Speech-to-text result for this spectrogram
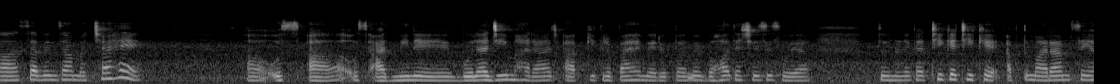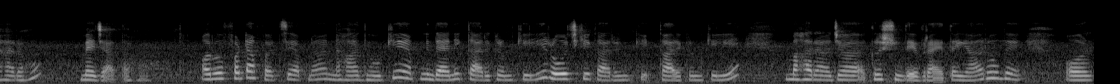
आ, सब इंतज़ाम अच्छा है। उस उस आदमी ने बोला, जी महाराज, आपकी कृपा है मेरे ऊपर, मैं बहुत अच्छे से सोया। तो उन्होंने कहा, ठीक है ठीक है, अब तुम आराम से यहाँ रहो, मैं जाता हूँ। और वो फटाफट से अपना नहा धो के, अपने दैनिक कार्यक्रम के लिए, रोज़ के कारण के, कार्यक्रम के लिए महाराजा कृष्णदेव राय तैयार हो गए। और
